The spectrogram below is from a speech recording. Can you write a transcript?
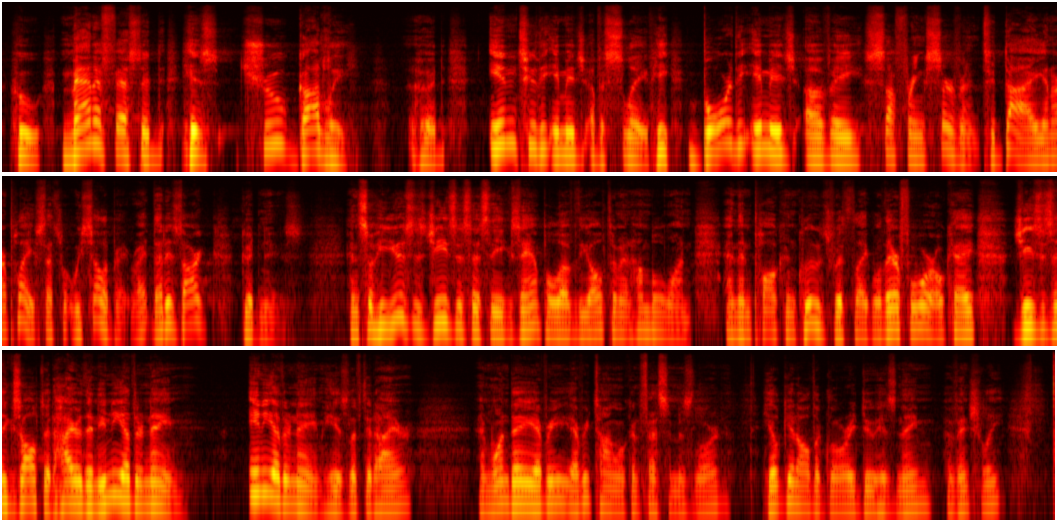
who manifested his true godlyhood into the image of a slave. He bore the image of a suffering servant to die in our place. That's what we celebrate, right? That is our good news. And so he uses Jesus as the example of the ultimate humble one. And then Paul concludes with, like, well, therefore, okay, Jesus exalted higher than any other name. Any other name he is lifted higher. And one day every, every tongue will confess him as Lord. He'll get all the glory due his name eventually.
